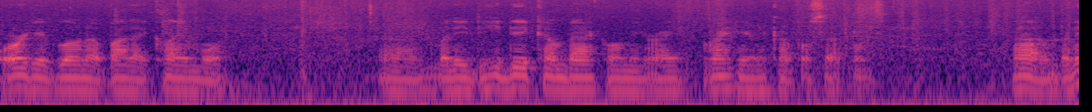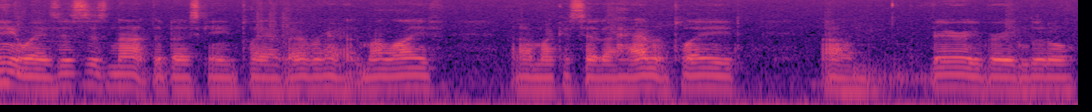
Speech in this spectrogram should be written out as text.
or get blown up by that claymore. Um, but he he did come back on me right right here in a couple seconds. Um, but anyways, this is not the best gameplay I've ever had in my life. Um, like I said, I haven't played um, very very little.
